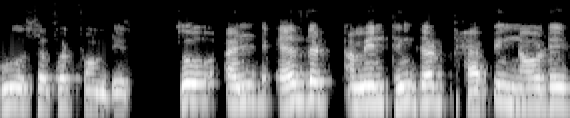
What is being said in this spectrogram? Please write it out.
who suffered from this. So, and as that, I mean, things are happening nowadays,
